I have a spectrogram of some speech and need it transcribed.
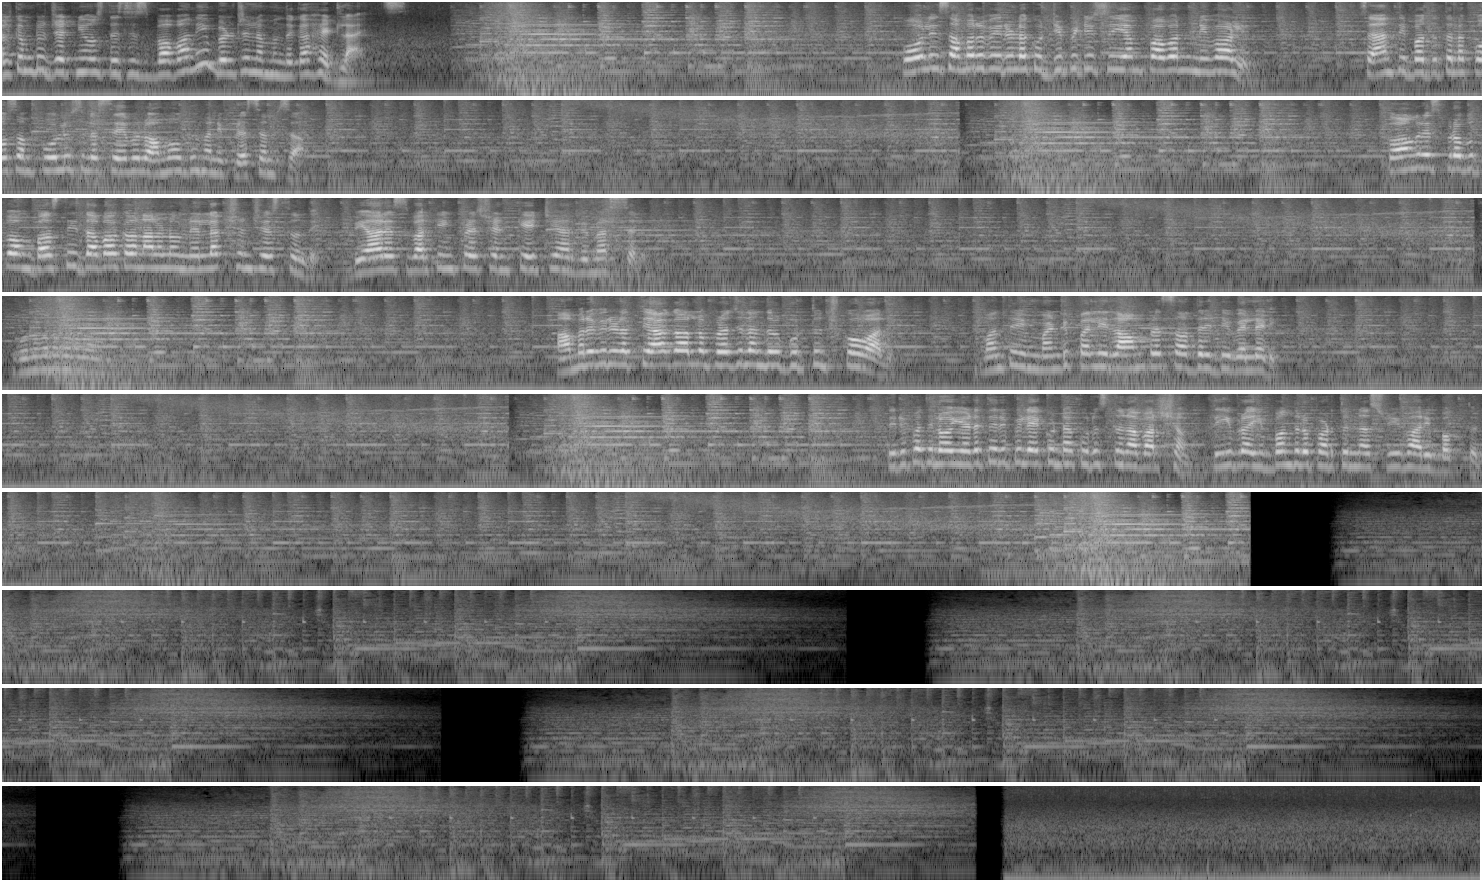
Welcome to Jet News this is Bhavani బులెటిన్ల ముందుగా headlines police అమరవీరులకు deputy CM Pavan నివాళి. శాంతి భద్రతల కోసం పోలీసుల సేవలు అమోఘమని ప్రశంస. కాంగ్రెస్ ప్రభుత్వం బస్తీ దవాఖానాలను నిర్లక్ష్యం చేస్తుంది. బీఆర్ఎస్ వర్కింగ్ ప్రెసిడెంట్ కేటీఆర్ విమర్శలు. అమరవీరుల త్యాగాలను ప్రజలందరూ గుర్తుంచుకోవాలి మంత్రి మండిపల్లి రాంప్రసాద్ రెడ్డి వెల్లడి తిరుపతిలో ఎడతెరిపి లేకుండా కురుస్తున్న వర్షం తీవ్ర ఇబ్బందులు పడుతున్న శ్రీవారి భక్తులు.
